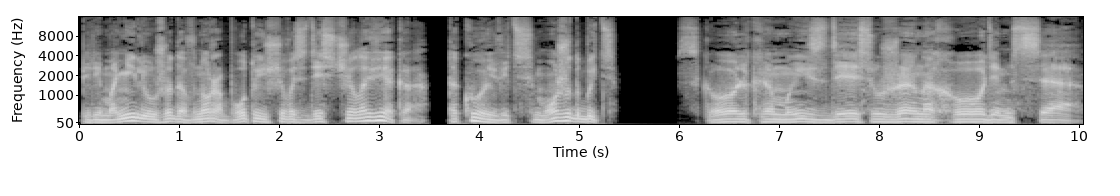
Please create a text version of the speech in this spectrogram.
Переманили уже давно работающего здесь человека. Такое ведь может быть. Сколько мы здесь уже находимся?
